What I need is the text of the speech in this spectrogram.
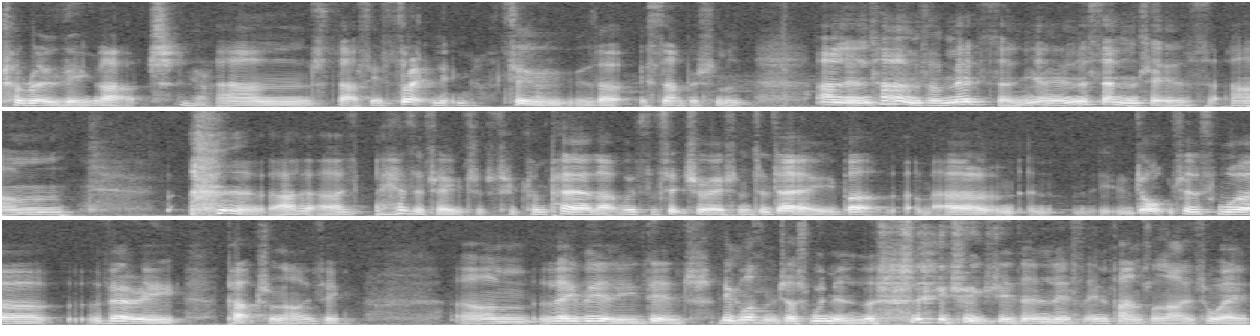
corroding that, Yeah. and that is threatening to the establishment. And in terms of medicine, you know, in the seventies, um, I, I hesitate to compare that with the situation today, but um, doctors were very patronising. Um, they really did. It Yeah. wasn't just women that they treated in this infantilized way.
